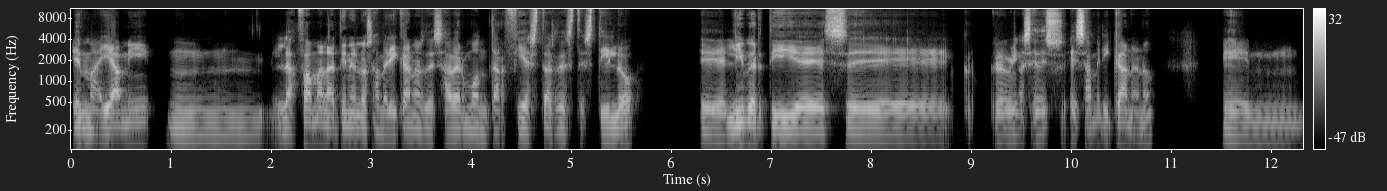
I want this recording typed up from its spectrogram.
en Miami. Mmm, la fama la tienen los americanos de saber montar fiestas de este estilo. Eh, Liberty es, eh, creo que la sede es, americana, ¿no? Eh,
